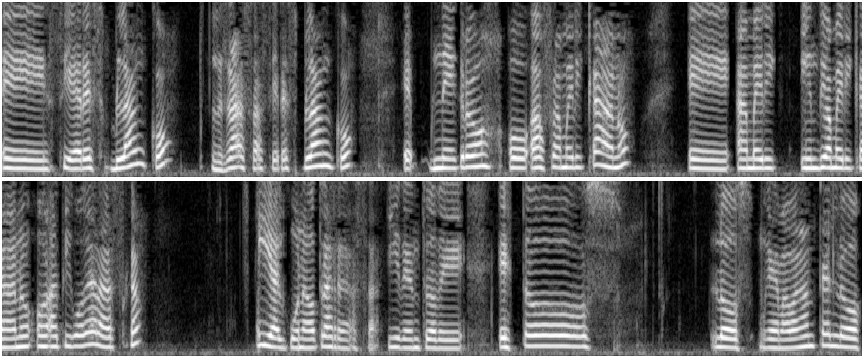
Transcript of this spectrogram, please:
eh, si eres blanco, raza, si eres blanco, eh, negro o afroamericano, eh, indioamericano o nativo de Alaska y alguna otra raza. Y dentro de estos, los que llamaban antes los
